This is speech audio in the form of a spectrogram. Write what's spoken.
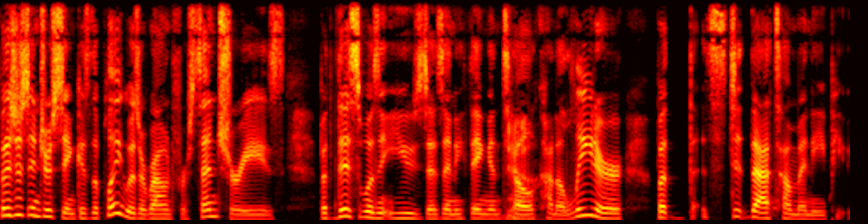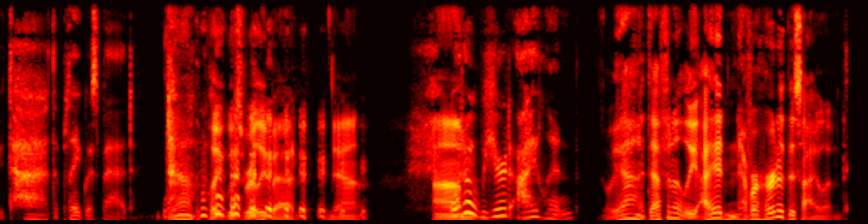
But it's just interesting because the plague was around for centuries, but this wasn't used as anything until Yeah. kind of later. But th- st- that's how many people. the plague was bad. Yeah, the plague was really bad. Yeah. what a Um, weird island. yeah, definitely. I had never heard of this island.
